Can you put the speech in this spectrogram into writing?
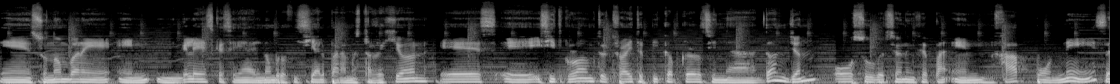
eh, su nombre en inglés, que sería el nombre oficial para nuestra región, es eh, Is It Wrong to Try to Pick Up Girls in a Dungeon? o su versión en, en ポネス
